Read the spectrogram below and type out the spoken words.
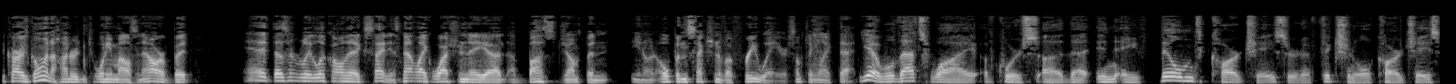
The car is going 120 miles an hour, but eh, it doesn't really look all that exciting. It's not like watching a, uh, a bus jump you know, an open section of a freeway or something like that. Yeah, well, that's why, of course, uh, that in a filmed car chase or in a fictional car chase,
